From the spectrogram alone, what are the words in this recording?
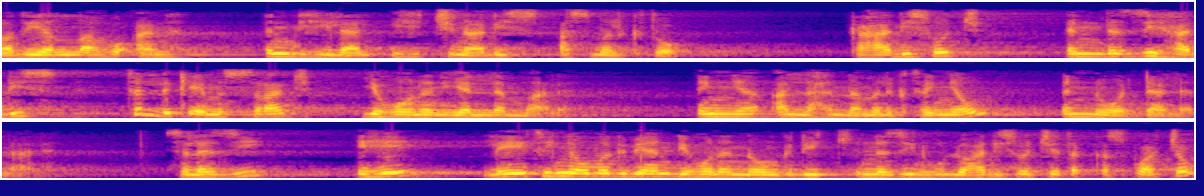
ረዲየላሁ አንህ እንዲህ ይላል ይህችን ሐዲስ አስመልክቶ ከሐዲሶች እንደዚህ ሐዲስ ትልቅ የምስራች የሆነን የለም አለ። እኛ አላህና መልእክተኛውን እንወዳለን አለ። ስለዚህ ይሄ ለየትኛው መግቢያ እንዲሆነን ነው እንግዲህ እነዚህን ሁሉ ሐዲሶች የጠቀስኳቸው።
